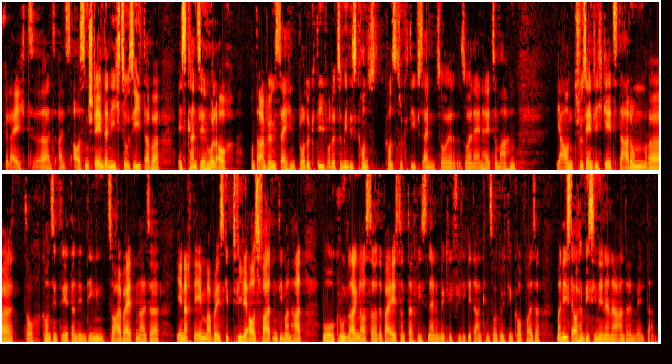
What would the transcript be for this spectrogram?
vielleicht äh, als, als Außenstehender nicht so sieht, aber es kann sehr wohl auch unter Anführungszeichen produktiv oder zumindest konstruktiv sein, so, so eine Einheit zu machen. Ja, und schlussendlich geht es darum, äh, doch konzentriert an den Dingen zu arbeiten. Also je nachdem, aber es gibt viele Ausfahrten, die man hat wo Grundlagenausdauer dabei ist und da fließen einem wirklich viele Gedanken so durch den Kopf. Also man ist auch ein bisschen in einer anderen Welt dann.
